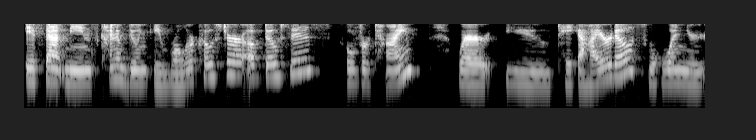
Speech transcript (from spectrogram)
if that means kind of doing a roller coaster of doses over time, where you take a higher dose when you're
